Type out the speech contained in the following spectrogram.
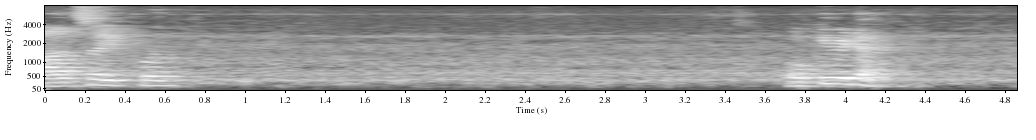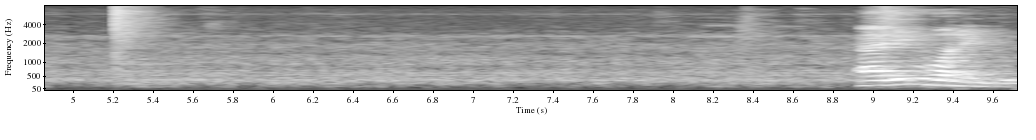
also equal. Okay बेटा? Adding one and two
